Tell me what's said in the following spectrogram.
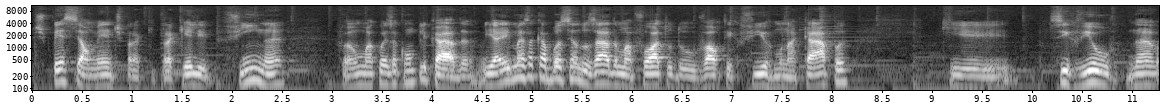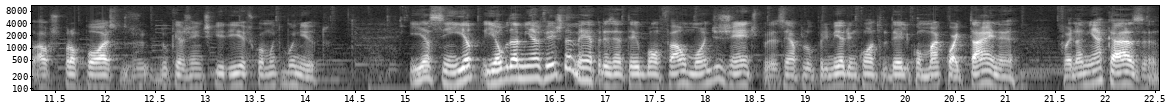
especialmente para aquele fim, né? Foi uma coisa complicada. E aí, mas acabou sendo usada uma foto do Walter Firmo na capa, que serviu né, aos propósitos do que a gente queria, ficou muito bonito. E assim, e eu, e eu, da minha vez também apresentei o Bonfá a um monte de gente. Por exemplo, o primeiro encontro dele com o McCoy Tyner foi na minha casa.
